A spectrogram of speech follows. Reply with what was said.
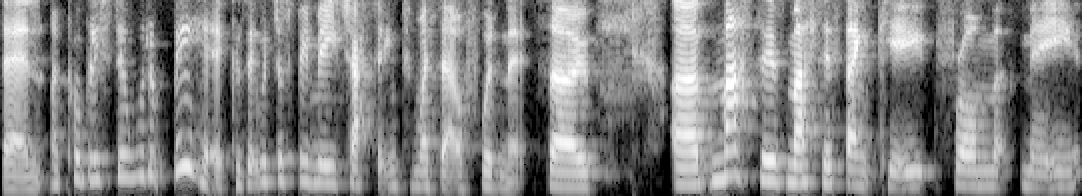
then I probably still wouldn't be here because it would just be me chatting to myself, wouldn't it? So, uh, massive, massive thank you from me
